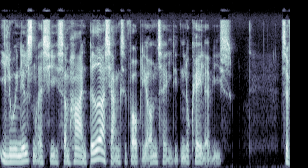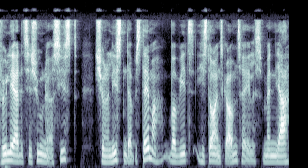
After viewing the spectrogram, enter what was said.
i Louis Nielsen regi, som har en bedre chance for at blive omtalt i den lokale avis. Selvfølgelig er det til syvende og sidst journalisten, der bestemmer, hvorvidt historien skal omtales, men jeg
